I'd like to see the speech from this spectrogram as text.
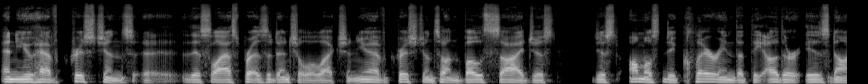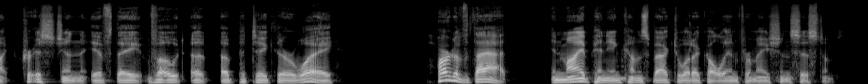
and you have Christians uh, this last presidential election. You have Christians on both sides just just almost declaring that the other is not Christian if they vote a, a particular way. Part of that in my opinion, comes back to what I call information systems.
